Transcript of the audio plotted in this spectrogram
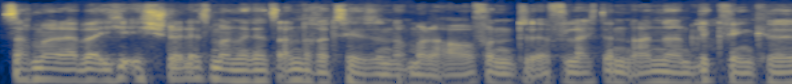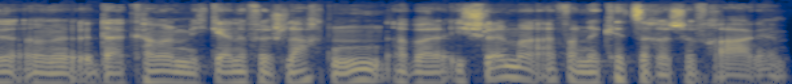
Sag mal, aber ich, ich stelle jetzt mal eine ganz andere These nochmal auf und äh, vielleicht einen anderen Blickwinkel. Äh, da kann man mich gerne verschlachten, aber ich stelle mal einfach eine ketzerische Frage.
